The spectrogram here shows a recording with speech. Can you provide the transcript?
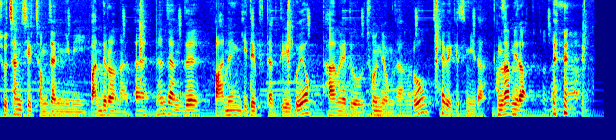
조창식 점장님이 만들어 나갈 현장들 많은 기대 부탁드리고요. 다음에도 좋은 영상으로 찾아뵙겠습니다. 감사합니다. 감사합니다.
